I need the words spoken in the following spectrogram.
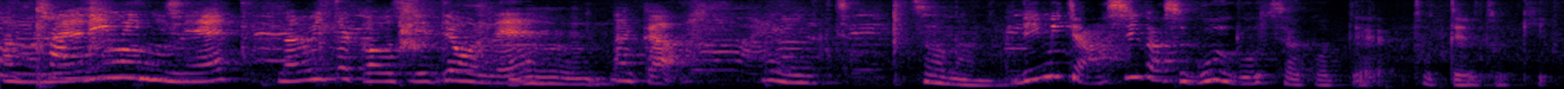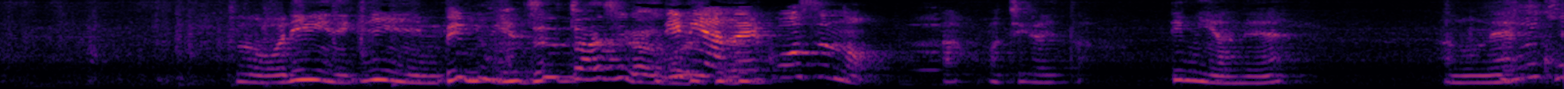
あのねリミにね波とか教えてもね、うん。なんか変になっちゃそうなんだ。りみちゃん足がすごい動いてたこうやって撮ってる時。うそうリミにリミ。にりみもずっと足が動いてる。リミはねこうすんのあ間違えた。リミはねあのねこ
